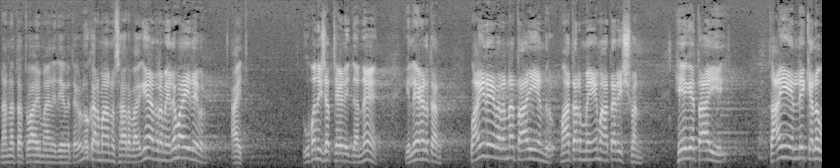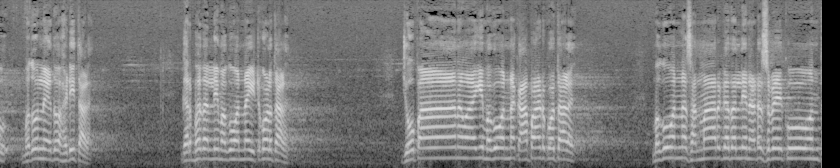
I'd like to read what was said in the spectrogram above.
ನನ್ನ ತತ್ವಾಭಿಮಾನಿ ದೇವತೆಗಳು ಕರ್ಮಾನುಸಾರವಾಗಿ ಅದರ ಮೇಲೆ ವಾಯುದೇವರು. ಆಯಿತು. ಉಪನಿಷತ್ ಹೇಳಿದ್ದಾನೆ, ಇಲ್ಲೇ ಹೇಳ್ತಾರೆ, ವಾಯುದೇವರನ್ನ ತಾಯಿ ಎಂದರು ಮಾತರ್ಮೇ ಮಾತರೀಶ್ವನ್. ಹೇಗೆ ತಾಯಿ? ತಾಯಿಯಲ್ಲಿ ಕೆಲವು, ಮೊದಲನೇದು ಹಡಿತಾಳೆ. ಗರ್ಭದಲ್ಲಿ ಮಗುವನ್ನು ಇಟ್ಕೊಳ್ತಾಳೆ. ಜೋಪಾನವಾಗಿ ಮಗುವನ್ನು ಕಾಪಾಡ್ಕೋತಾಳೆ. ಮಗುವನ್ನು ಸನ್ಮಾರ್ಗದಲ್ಲಿ ನಡೆಸಬೇಕು ಅಂತ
